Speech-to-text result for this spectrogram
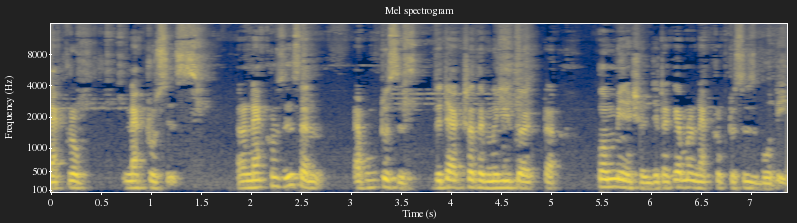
necro necrosis necrosis and apoptosis যেটা একসাথে মিলিত একটা কম্বিনেশন যেটাকে আমরা নেক্রোপ্টোসিস বলি।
